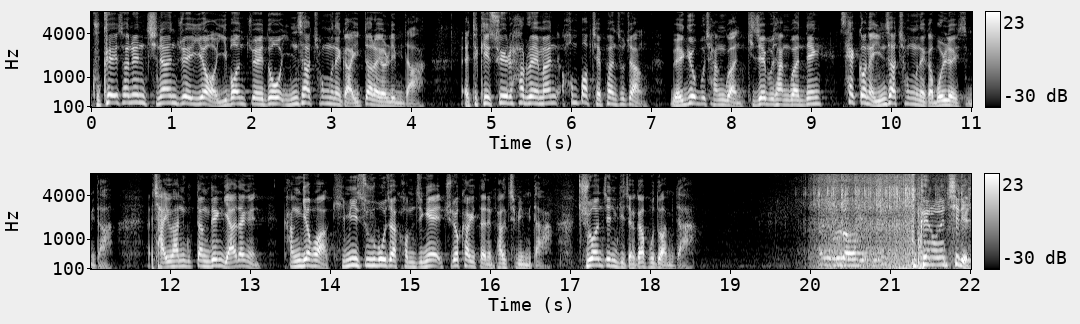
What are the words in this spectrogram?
국회에서는 지난주에 이어 이번 주에도 인사청문회가 잇따라 열립니다. 특히 수요일 하루에만 헌법재판소장, 외교부 장관, 기재부 장관 등세 건의 인사청문회가 몰려 있습니다. 자유한국당 등 야당은 강경화, 김희수 후보자 검증에 주력하겠다는 방침입니다. 주원진 기자가 보도합니다. 국회는 오는 7일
